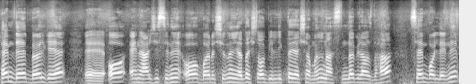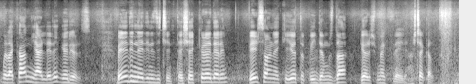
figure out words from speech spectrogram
Hem de bölgeye e, o enerjisini, o barışını ya da işte o birlikte yaşamanın aslında biraz daha sembollerini bırakan yerleri görüyoruz. Beni dinlediğiniz için teşekkür ederim. Bir sonraki YouTube videomuzda görüşmek dileğiyle. Hoşçakalın.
